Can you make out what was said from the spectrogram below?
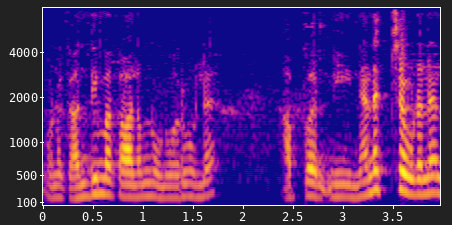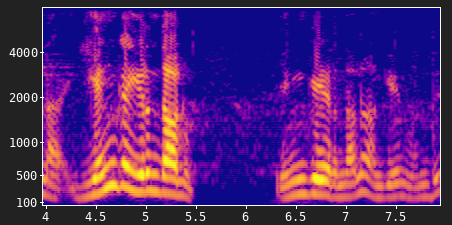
உனக்கு அந்திம காலம்னு ஒன்று வரும்ல அப்போ நீ நினச்ச உடனே நான் எங்கே இருந்தாலும் எங்கே இருந்தாலும் அங்கேருந்து வந்து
